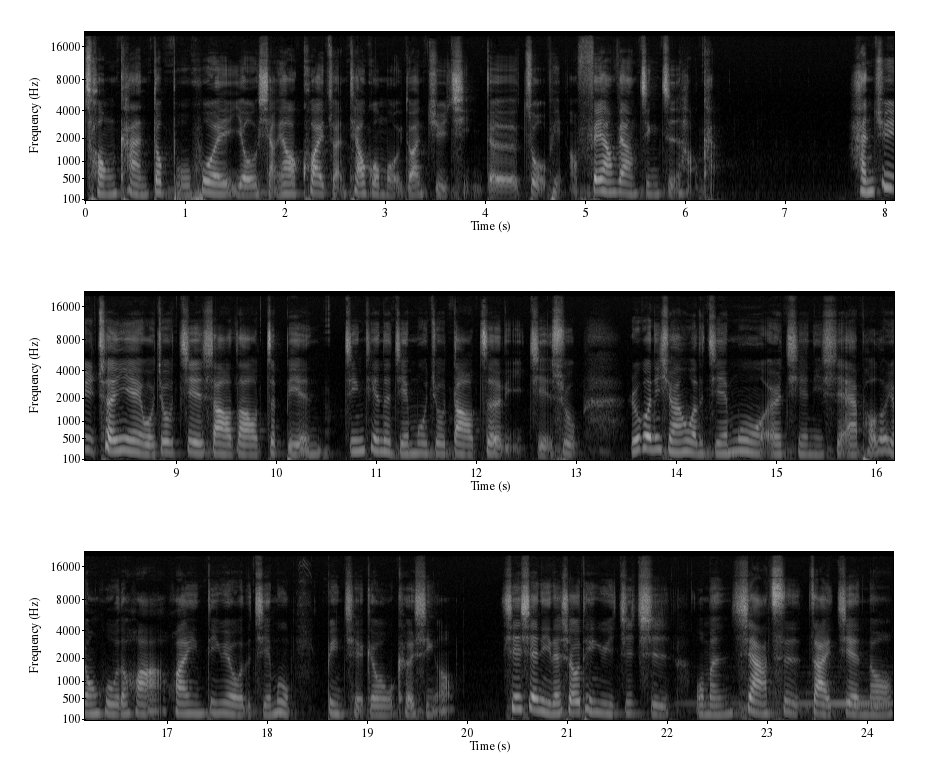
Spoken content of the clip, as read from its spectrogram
重看都不会有想要快转跳过某一段剧情的作品啊，非常非常精致好看。韩剧《春夜》我就介绍到这边，今天的节目就到这里结束。如果你喜欢我的节目，而且你是 Apple 的用户的话，欢迎订阅我的节目，并且给我五颗星哦。谢谢你的收听与支持，我们下次再见哦。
